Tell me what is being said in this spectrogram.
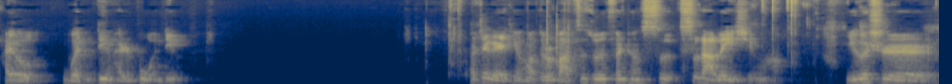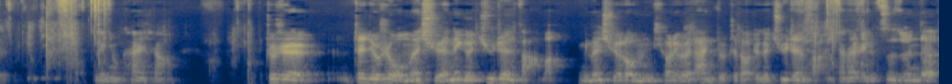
还有稳定还是不稳定？那这个也挺好，就是把自尊分成四四大类型哈。一个是，我给你们看一下，就是这就是我们学那个矩阵法嘛。你们学了我们条理表达，你就知道这个矩阵法。你看它这个自尊的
